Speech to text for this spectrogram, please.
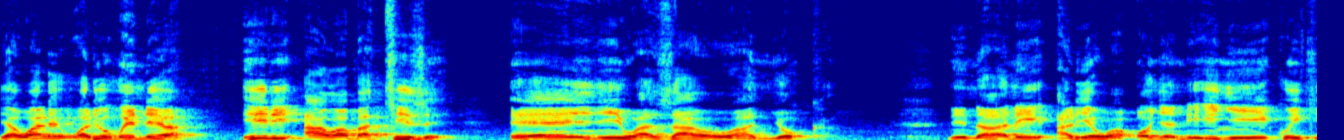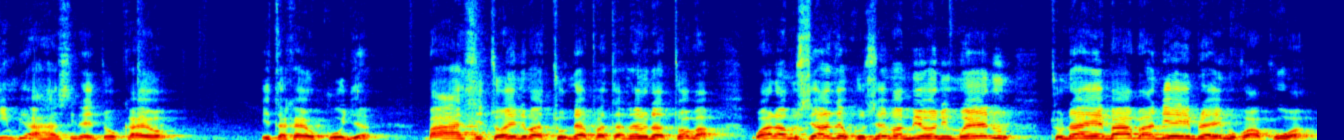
ya wale waliomwendea ili awabatize enyi wazao wa nyoka. Ni nani aliyewaonya ninyi kuikimbia hasira itokayo itakayokuja? Basi toeni matunda yapatanayo na toba wala msianze kusema mioni mwenu tunaye baba ndiye Ibrahimu kwa kuwa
